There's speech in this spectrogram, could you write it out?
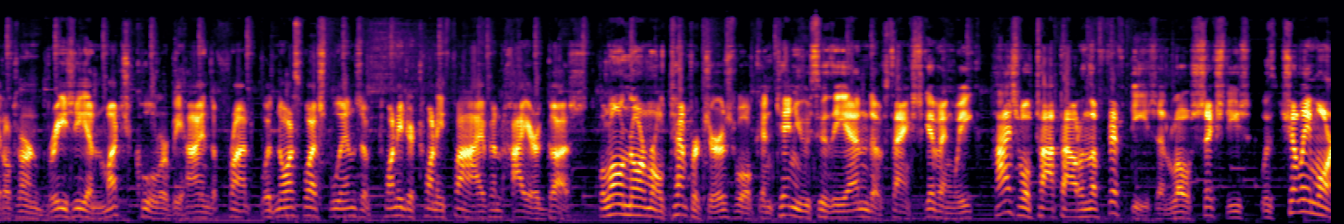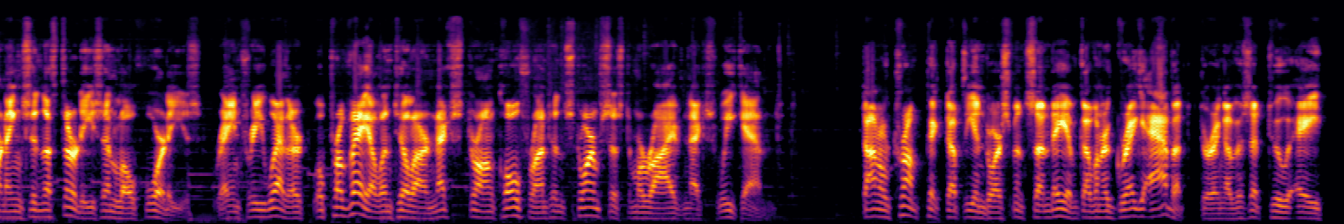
It'll turn breezy and much cooler behind the front with northwest winds of 20 to 25 and higher gusts. Below normal temperatures will continue through the end of Thanksgiving week. Highs will top out in the 50s and low 60s with chilly mornings in the 30s and low 40s. Rain free weather will prevail until our next strong cold front and storm system arrive next weekend. Donald Trump picked up the endorsement Sunday of Governor Greg Abbott during a visit to a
